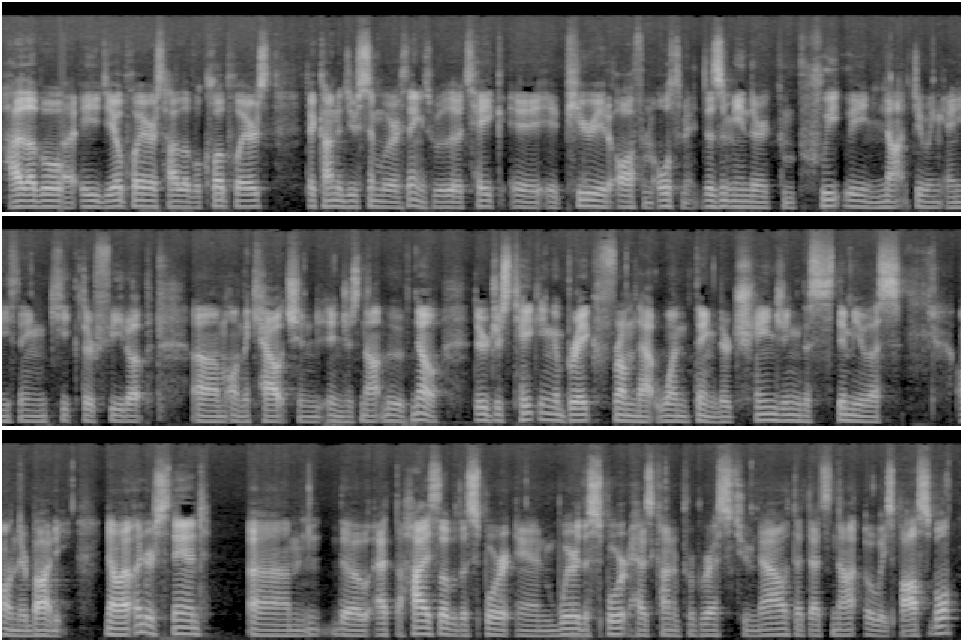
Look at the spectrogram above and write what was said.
high level uh, AUDL players, high level club players that kind of do similar things where they'll take a, a, period off from ultimate. Doesn't mean they're completely not doing anything, kick their feet up um, on the couch and, and just not move. No, they're just taking a break from that one thing. They're changing the stimulus on their body. Now, I understand um, though at the highest level of the sport and where the sport has kind of progressed to now that that's not always possible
